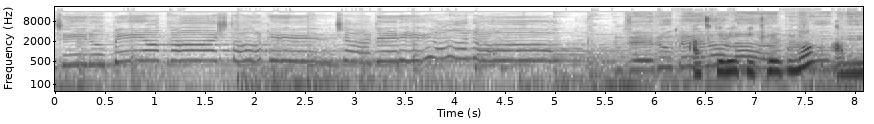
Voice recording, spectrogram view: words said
যে রূপে আজকের এই পিঠেগুলো আমি,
